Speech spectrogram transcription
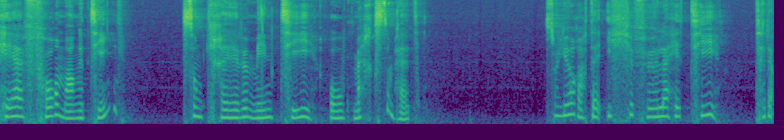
Har jeg for mange ting som krever min tid og oppmerksomhet? Som gjør at jeg ikke føler jeg har tid til det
